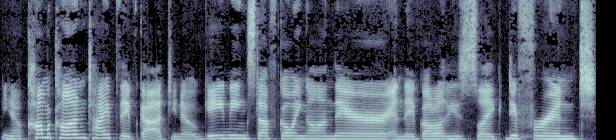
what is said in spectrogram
you know Comic Con type. They've got you know gaming stuff going on there, and they've got all these like different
